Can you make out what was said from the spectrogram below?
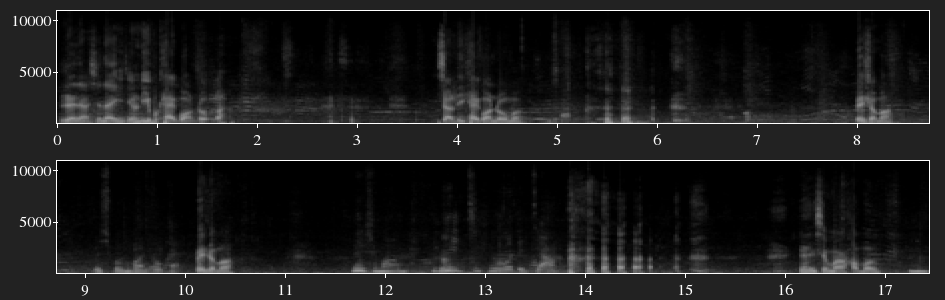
任亮现在已经离不开广州了，你想离开广州吗？为什么？我喜欢广州。为什么？为什么？因为这是我的家。哎，熊猫好萌。嗯。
